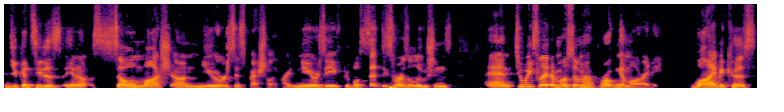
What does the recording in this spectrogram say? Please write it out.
And you can see this, you know, so much on New Year's, especially, right? New Year's Eve, people set these resolutions, and two weeks later, most of them have broken them already. Why? Because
